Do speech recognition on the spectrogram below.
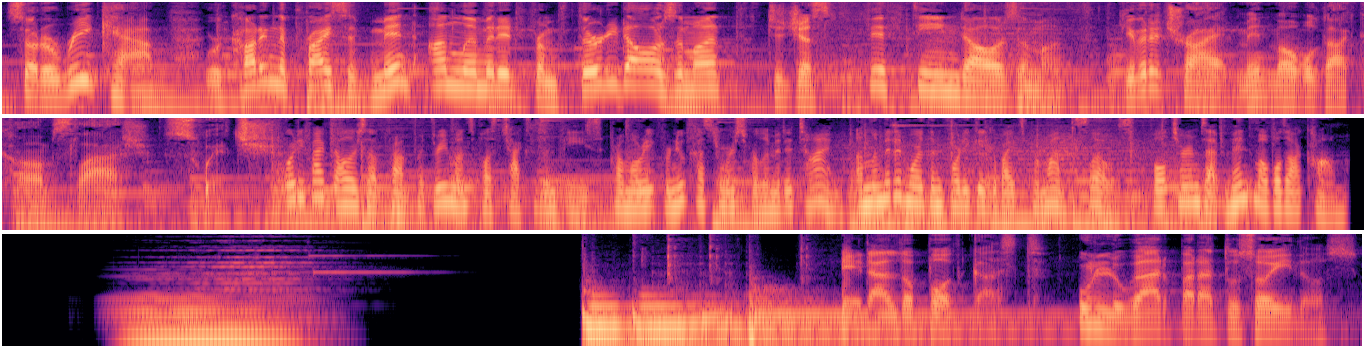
So to recap, we're cutting the price of Mint Unlimited from $30 a month to just $15 a month. Give it a try at mintmobile.com slash switch. $45 upfront for three months plus taxes and fees. Promo rate for new customers for limited time. Unlimited more than 40 gigabytes per month. Slows. Full terms at mintmobile.com. Heraldo Podcast. Un lugar para tus oídos.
